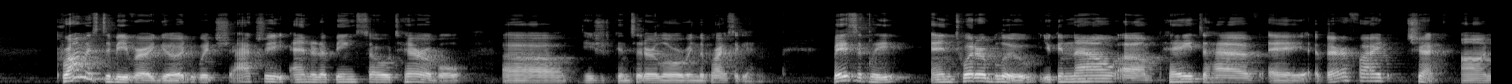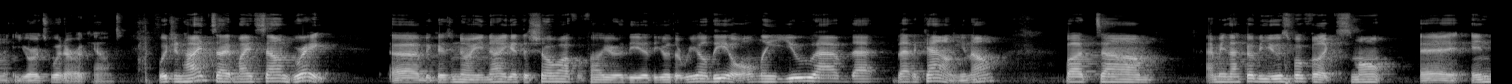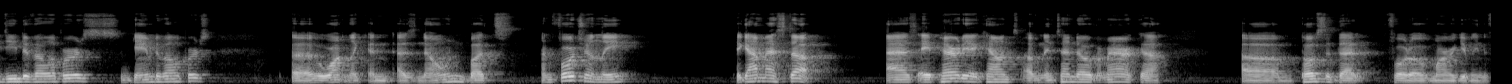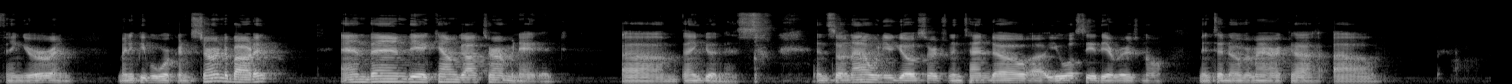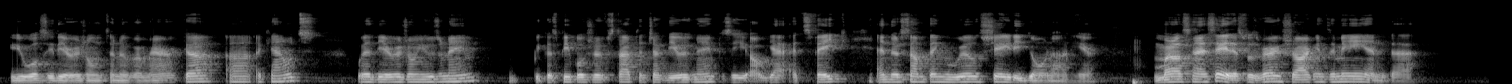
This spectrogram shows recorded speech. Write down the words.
promised to be very good, which actually ended up being so terrible, uh, he should consider lowering the price again. Basically, in Twitter Blue, you can now um, pay to have a, verified check on your Twitter account, which in hindsight might sound great uh, because you know you now you get to show off of how you're the you're the real deal. Only you have that that account, you know. But um, I mean that could be useful for like small uh, indie developers, game developers uh, who aren't like an, as known. But unfortunately, it got messed up as a parody account of Nintendo of America um, posted that photo of Mario giving the finger, and many people were concerned about it. And then the account got terminated. Um, thank goodness. And so now, when you go search Nintendo, uh, you will see the original Nintendo of America. Um, you will see the original Nintendo of America uh, account with the original username because people should have stopped and checked the username to see, oh yeah, it's fake, and there's something real shady going on here. What else can I say? This was very shocking to me, and uh,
